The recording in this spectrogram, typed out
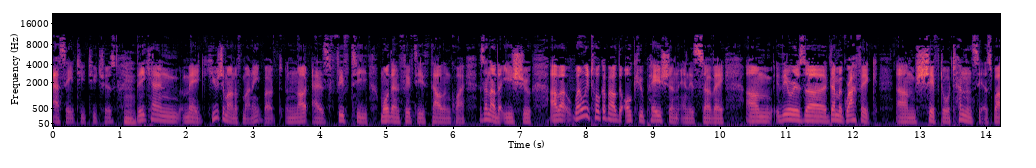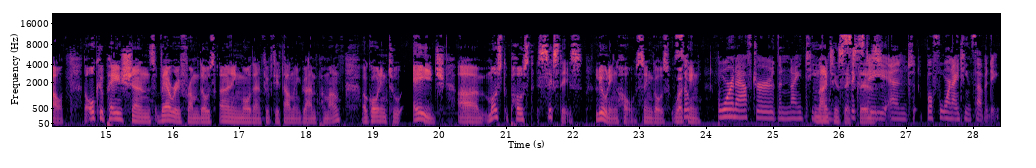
SAT teachers. Hmm. They can make huge amount of money, but not as fifty more than fifty thousand kwai. That's another issue. Uh, but when we talk about the occupation in this survey, um, there is a demographic um, shift or tendency as well. The occupations vary from those earning more than fifty thousand yuan per month, according to age um, most post 60s, 六零后 singles working. So born after the 1960 and before 1970.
